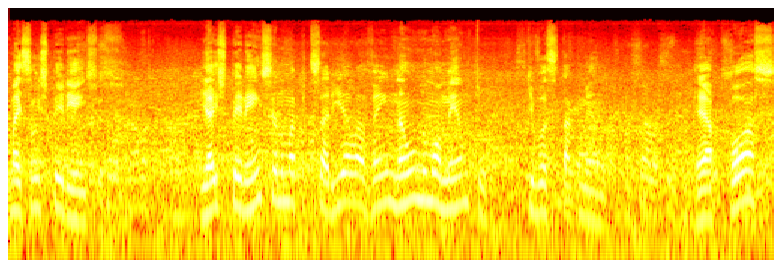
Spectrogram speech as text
mas são experiências. E a experiência numa pizzaria, ela vem não no momento que você está comendo é após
